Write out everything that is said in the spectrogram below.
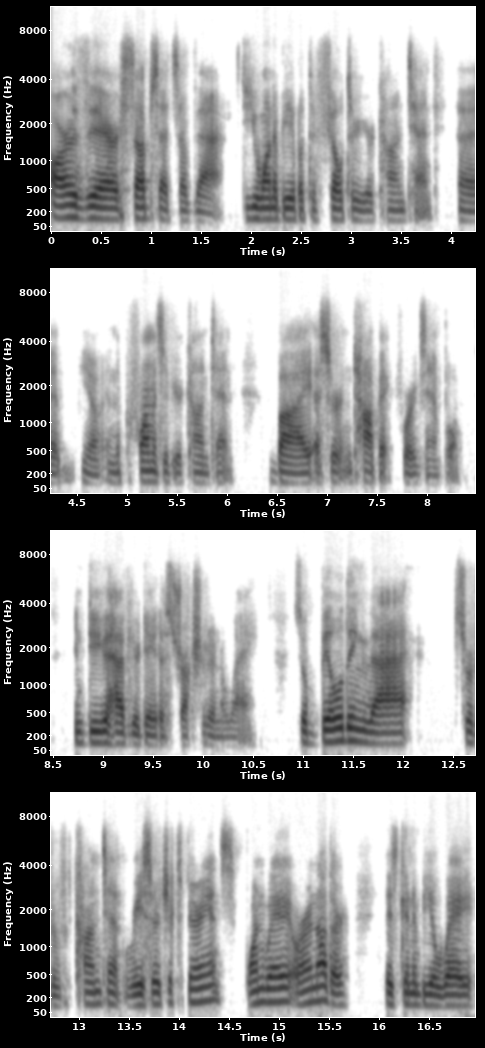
are there subsets of that? Do you want to be able to filter your content, uh, you know, in the performance of your content by a certain topic, for example? And do you have your data structured in a way? So building that sort of content research experience, one way or another, is going to be a way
